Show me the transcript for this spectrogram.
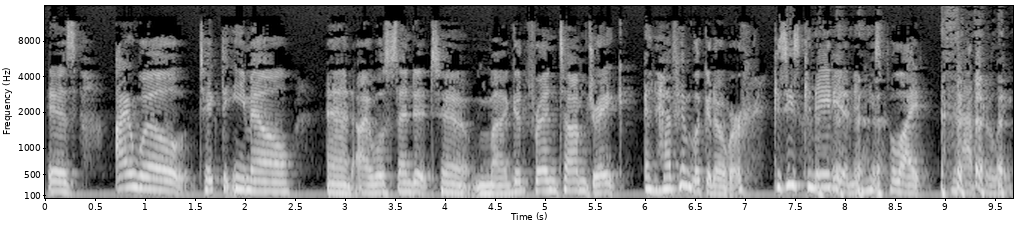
is I will take the email and I will send it to my good friend Tom Drake and have him look it over because he's Canadian and he's polite naturally.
